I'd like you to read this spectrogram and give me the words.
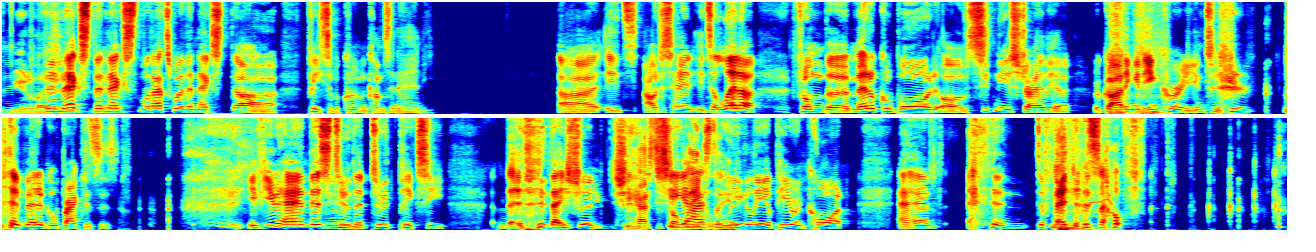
Mutilation, the next, the yeah. next, well, that's where the next uh, piece of equipment comes in handy. Uh, it's I'll just hand. It's a letter from the medical board of Sydney, Australia, regarding an inquiry into their medical practices. If you hand this to the tooth pixie, they, they should. she has to she stop has legally. to legally appear in court and and defend herself.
